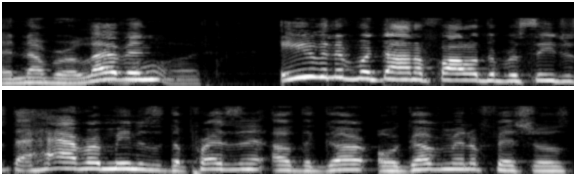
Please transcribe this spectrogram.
At number 11, Lord. Even if Madonna followed the procedures to have her meetings with the president of the gov- or government officials,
